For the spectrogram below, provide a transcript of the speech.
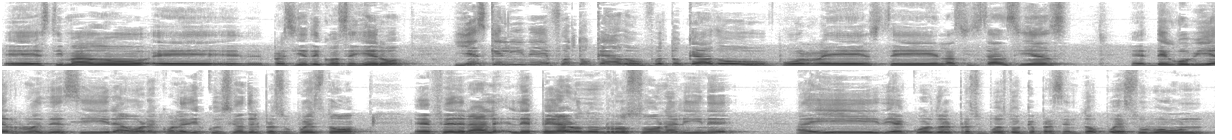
eh, estimado eh, presidente consejero, y es que el INE fue tocado, fue tocado por este, las instancias eh, de gobierno, es decir, ahora con la discusión del presupuesto federal, le pegaron un rozón al INE, ahí de acuerdo al presupuesto que presentó, pues hubo un,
